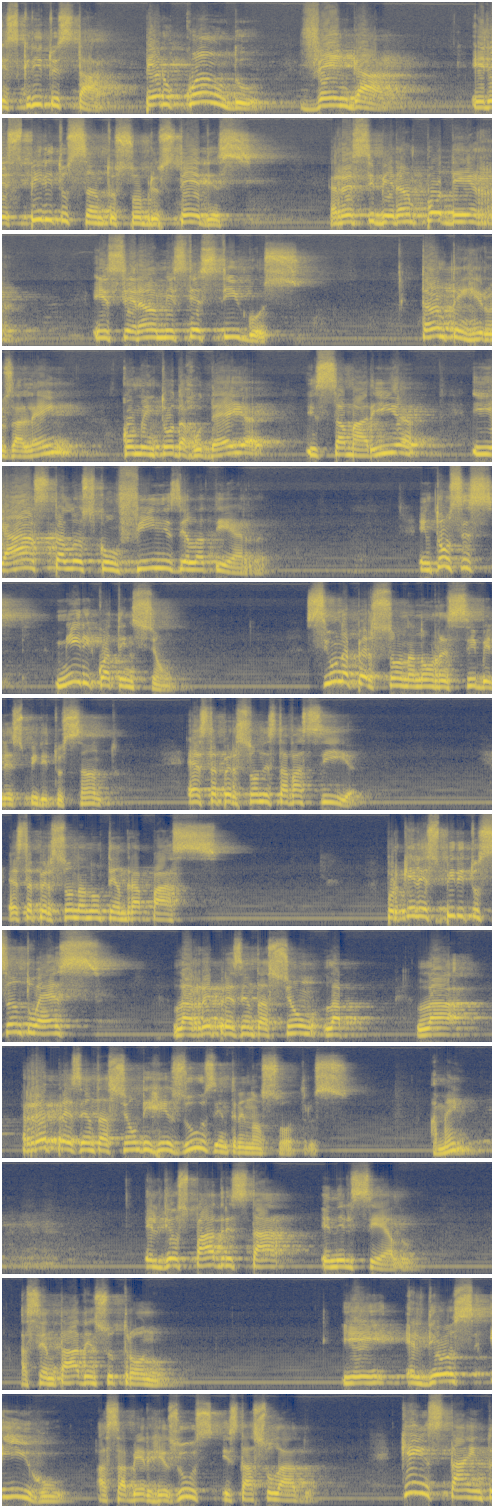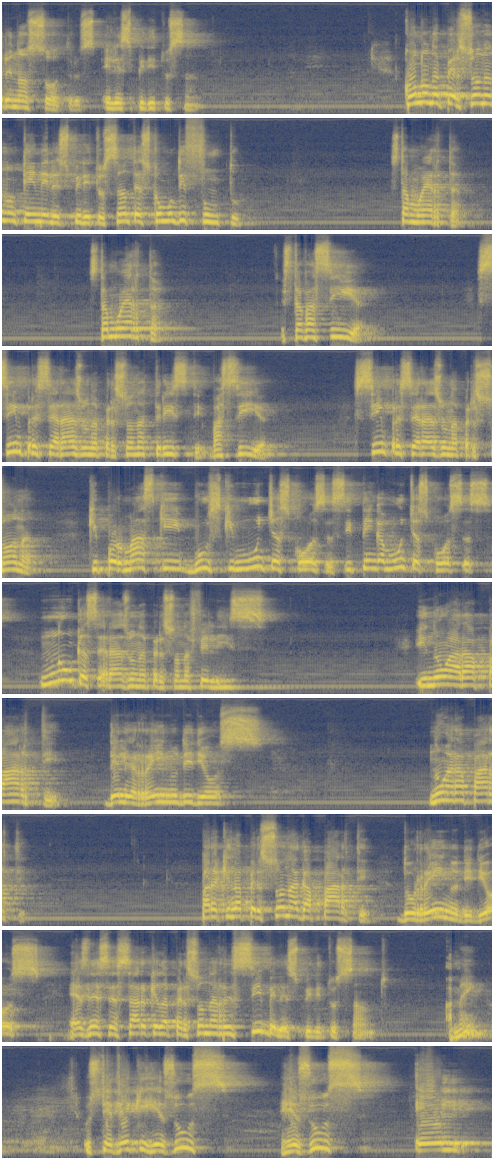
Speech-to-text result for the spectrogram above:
escrito está: pero quando venga o Espírito Santo sobre ustedes, receberão poder e serão mis testigos, tanto em Jerusalém como em toda a Judéia e Samaria e hasta los confines de la tierra. Então, mire com atenção. Se uma pessoa não recebe o Espírito Santo, esta pessoa está vazia. Esta pessoa não terá paz. Porque o Espírito Santo é a representação, la, la representação de Jesus entre nós outros. Amém? O Deus Padre está en el cielo, assentado em seu trono. E o Deus Hijo, a saber, Jesus, está a seu lado. Quem está entre nós outros? O Espírito Santo. Quando uma pessoa não tem o Espírito Santo, é como um defunto. Está muerta. Está muerta. Está vazia. Sempre serás uma pessoa triste, vazia. Sempre serás uma pessoa que, por mais que busque muitas coisas e tenha muitas coisas, nunca serás uma pessoa feliz. E não hará parte do reino de Deus. Não hará parte. Para que a pessoa haga parte do reino de Deus, é necessário que a pessoa receba o Espírito Santo. Amém? Você vê que Jesus, Jesus, ele,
